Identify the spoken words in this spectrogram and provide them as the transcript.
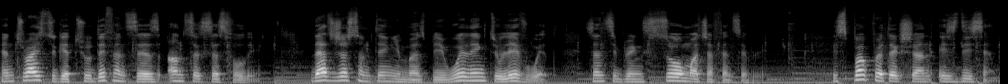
and tries to get through defenses unsuccessfully. That's just something you must be willing to live with, since he brings so much offensively. His puck protection is decent.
